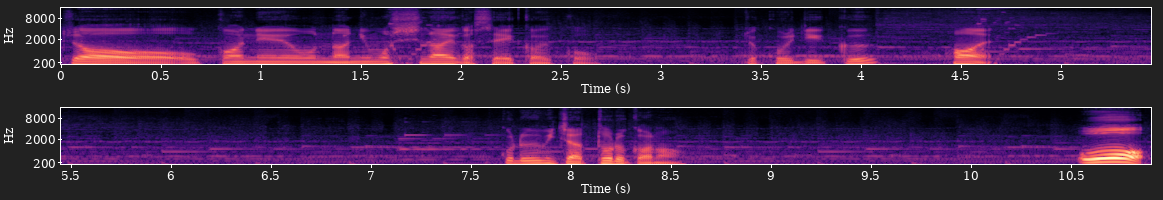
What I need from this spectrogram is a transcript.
じゃあ、お金を何もしないが正解か。じゃあ、これでいく？はい。これ、海ちゃん取るかな？おお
